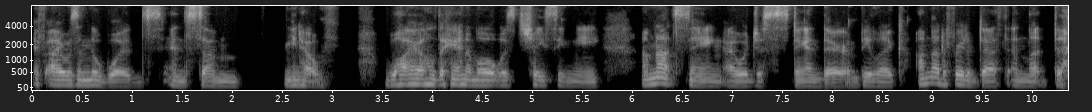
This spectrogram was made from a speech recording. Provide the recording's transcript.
if I was in the woods and some, you know, wild animal was chasing me, I'm not saying I would just stand there and be like, I'm not afraid of death and let the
